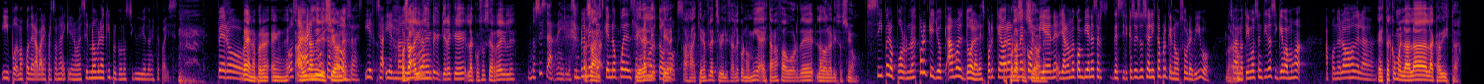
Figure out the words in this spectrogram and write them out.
Y podemos poner a varias personas ahí, que yo no voy a decir nombres aquí porque uno sigue viviendo en este país. Pero... Bueno, pero en- o sea, hay unas divisiones. cosas. Y el, y el O sea, hay una gente que quiere que la cosa se arregle. No sé si se arregle, simplemente O sea, es que no pueden ser quieren tan li- quieren- ortodoxos. ajá, quieren flexibilizar la economía, están a favor de la dolarización. Sí, pero por no es porque yo amo el dólar, es porque ahora por no me sanciones. conviene, ya no me conviene ser- decir que soy socialista porque no sobrevivo. O sea, no tengo sentido, así que vamos a, a ponerlo abajo de la... Esta es como el ala la cabista.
